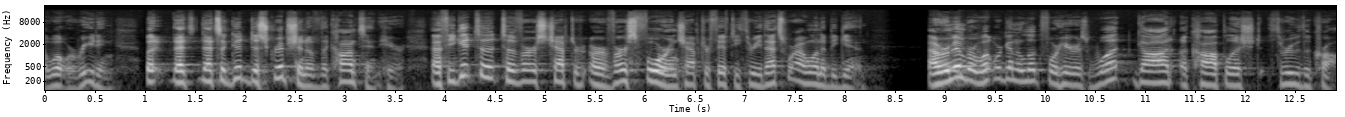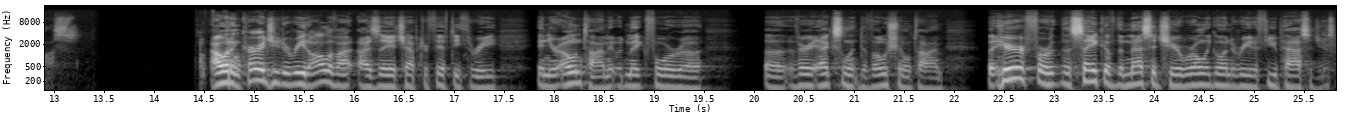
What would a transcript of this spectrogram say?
uh, what we're reading. But that's, that's a good description of the content here. Now, if you get to, to verse chapter or verse four in chapter 53, that's where I want to begin. Now, remember, what we're going to look for here is what God accomplished through the cross. I would encourage you to read all of Isaiah chapter 53 in your own time. It would make for a, a very excellent devotional time. But here, for the sake of the message here, we're only going to read a few passages.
